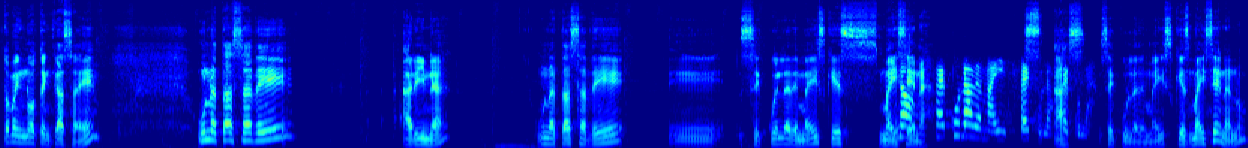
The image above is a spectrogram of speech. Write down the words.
Tomen nota en casa, ¿eh? Una taza de harina. Una taza de eh, secuela de maíz, que es maicena. No, fécula de maíz, fécula, Ah, fécula. sécula de maíz, que es maicena, ¿no?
